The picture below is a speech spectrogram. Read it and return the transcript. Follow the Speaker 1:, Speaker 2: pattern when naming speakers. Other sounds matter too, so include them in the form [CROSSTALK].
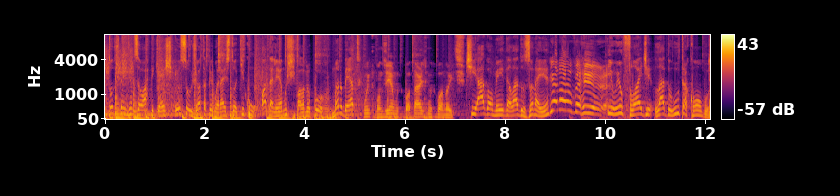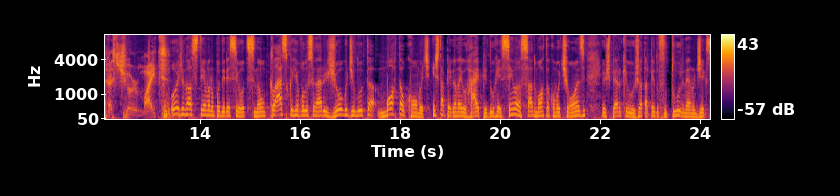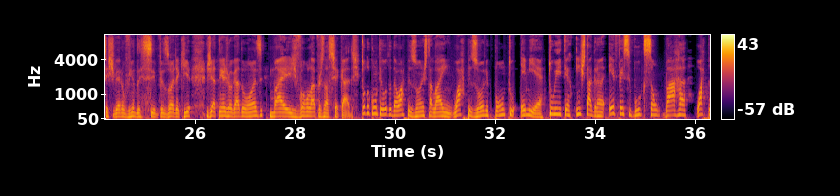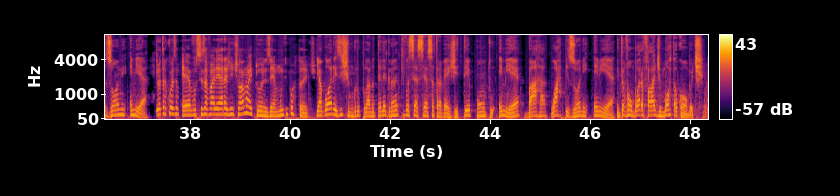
Speaker 1: Sejam todos bem-vindos ao Arpcast. Eu sou o JP Moraes, estou aqui com Oda Lemos.
Speaker 2: Fala, meu povo.
Speaker 1: Mano Beto.
Speaker 2: Muito bom dia, muito boa tarde, muito boa noite.
Speaker 1: Tiago Almeida, lá do Zona E.
Speaker 3: Get over here!
Speaker 1: E Will Floyd, lá do Ultra Combo.
Speaker 4: Test your might.
Speaker 1: Hoje o nosso tema não poderia ser outro senão o clássico e revolucionário jogo de luta Mortal Kombat. A gente tá pegando aí o hype do recém-lançado Mortal Kombat 11. Eu espero que o JP do futuro, né, no dia que vocês estiverem ouvindo [LAUGHS] esse episódio aqui, já tenha jogado o 11. Mas vamos lá para os nossos recados. Todo o conteúdo conteúdo da Warp Zone está lá em warpzone.me. Twitter, Instagram e Facebook são barra warpzone.me.
Speaker 5: E outra coisa é vocês avaliarem a gente lá no iTunes, é muito importante.
Speaker 1: E agora existe um grupo lá no Telegram que você acessa através de t.me barra warpzone.me. Então vamos embora falar de Mortal Kombat.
